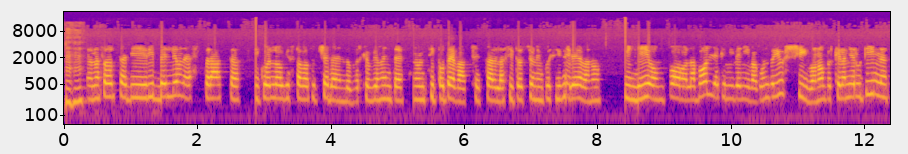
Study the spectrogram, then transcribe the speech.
Uh-huh. È una sorta di ribellione astratta di quello che stava succedendo, perché ovviamente non si poteva accettare la situazione in cui si viveva, no? Quindi io un po' la voglia che mi veniva quando io uscivo, no? Perché la mia routine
